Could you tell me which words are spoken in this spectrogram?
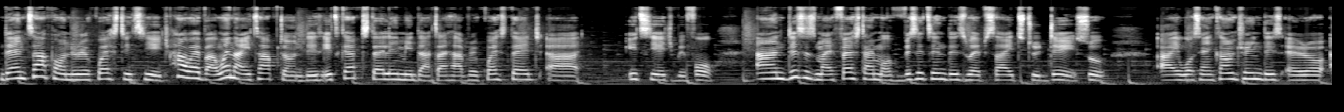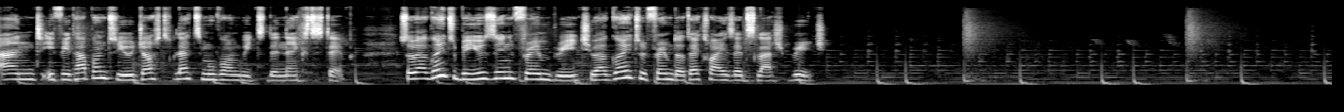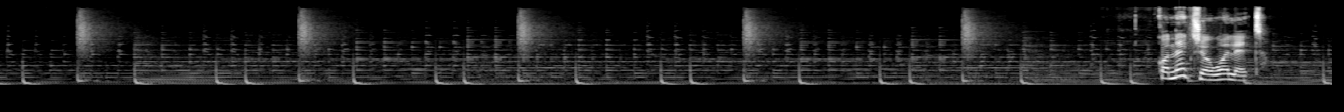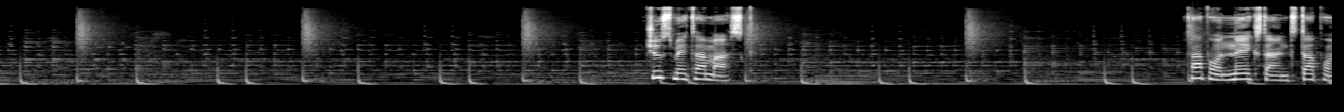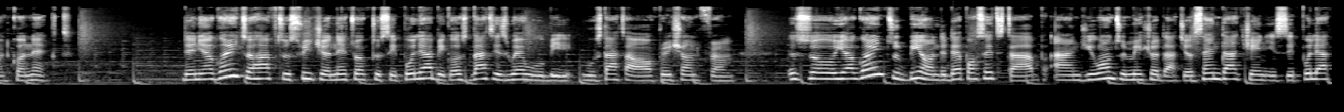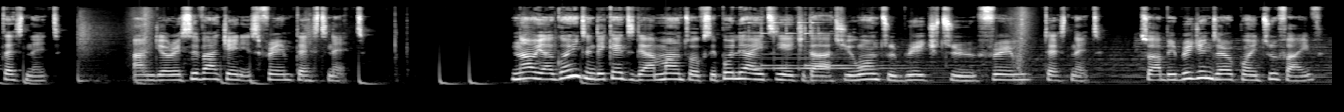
then tap on request ETH. However, when I tapped on this, it kept telling me that I have requested uh, ETH before. And this is my first time of visiting this website today. So I was encountering this error and if it happened to you, just let's move on with the next step. So we are going to be using frame bridge. We are going to frame.xyz slash bridge. Connect your wallet. Choose MetaMask. Tap on Next and tap on Connect. Then you are going to have to switch your network to Sepolia because that is where we'll be we'll start our operation from. So you are going to be on the deposit tab and you want to make sure that your sender chain is Sepolia testnet and your receiver chain is frame testnet. Now you are going to indicate the amount of Sepolia ETH that you want to bridge to frame testnet. So I'll be bridging 0.25.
